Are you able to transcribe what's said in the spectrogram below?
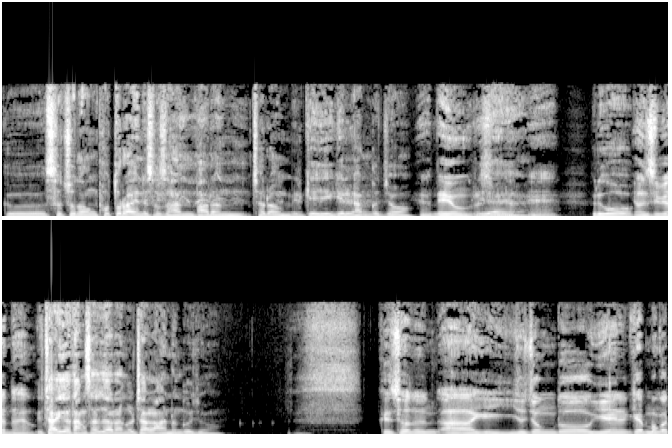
그 서초동 포토라인에 서서 한 발언처럼 이렇게 얘기를 한 거죠. 예, 내용은 그렇습니다. 예, 예. 그리고 연습이었나요? 자기가 당사자라는 걸 잘 아는 거죠. 그래서 저는 아 이게 이 정도 위에는 그냥 뭔가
